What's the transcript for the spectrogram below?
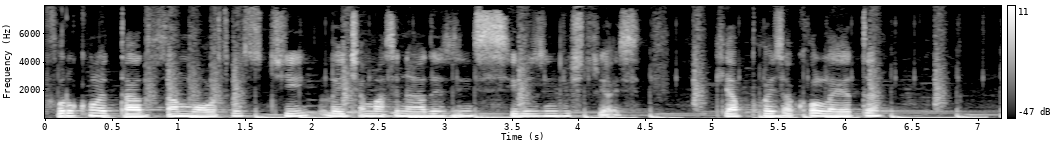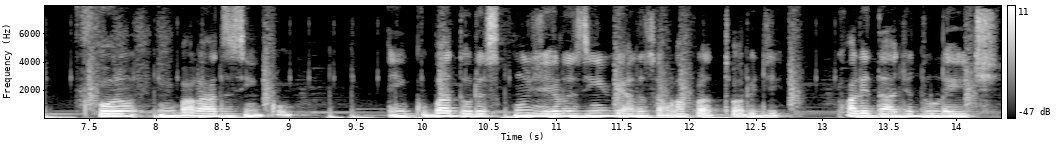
foram coletadas amostras de leite armazenadas em silos industriais, que após a coleta foram embaladas em incubadoras com gelos e enviadas ao laboratório de qualidade do leite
